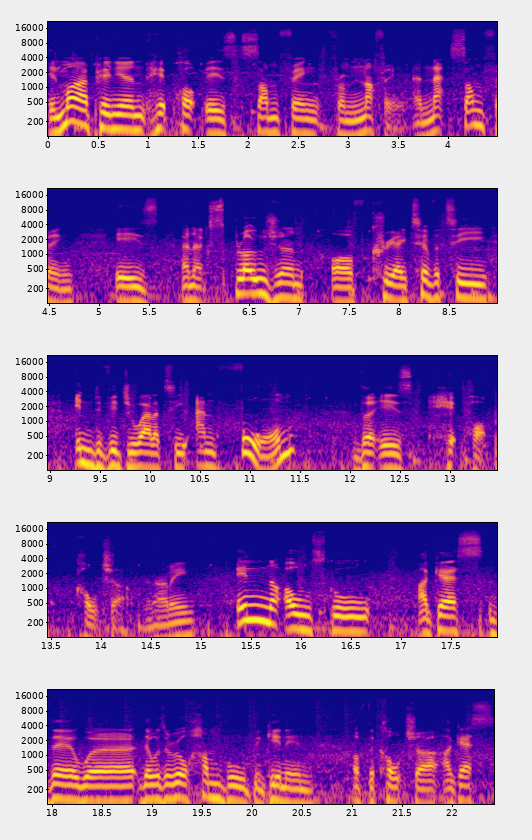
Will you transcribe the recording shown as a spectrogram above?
In my opinion, hip hop is something from nothing, and that something is an explosion of creativity, individuality, and form that is hip hop culture. You know what I mean? In the old school, I guess there were there was a real humble beginning of the culture. I guess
